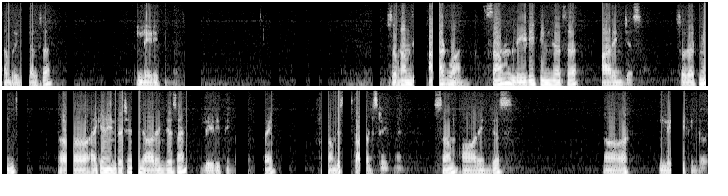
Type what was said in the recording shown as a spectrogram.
some brinjals are lady fingers. So from the third one some lady fingers are oranges so that means uh, I can interchange oranges and ladyfinger, right? From this third statement. Some oranges are lady fingers.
